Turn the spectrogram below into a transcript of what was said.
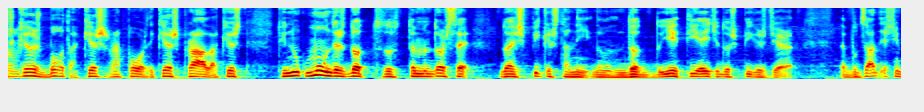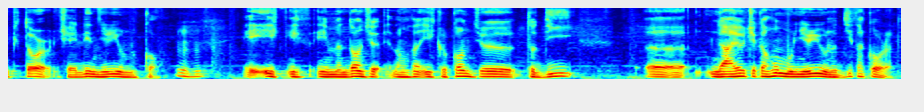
Është kjo është bota, kjo është raporti, kjo është pralla, kjo është ti nuk mundesh dot të, të mendosh se do ta shpikësh tani, domethënë do të jesh ti ai që do shpikësh gjëra. Dhe Buxati është një piktor që e lind njeriu në kohë. Mhm. Mm I, i i mendon që domethënë i kërkon që të di nga ajo që ka humbur njeriu në të gjitha kohërat.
